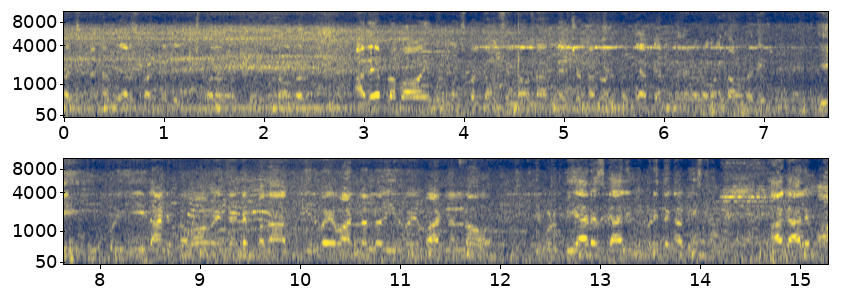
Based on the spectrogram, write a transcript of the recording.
ఖచ్చితంగా బీఆర్ఎస్ పార్టీని గెలిపించుకోవాలని కోరుకుంటా ఉన్నారు. అదే ప్రభావం ఇప్పుడు మున్సిపల్ కౌన్సిల్లో ఉన్న నిల్చున్నటువంటి ప్రతి అభ్యర్థి మీద కూడా పడతా ఉన్నది. ఈ ఇప్పుడు ఈ దాని ప్రభావం ఏంటంటే పద ఇరవై వార్డులలో ఇరవై వార్డులలో ఇప్పుడు బీఆర్ఎస్ గాలి విపరీతంగా వీస్తుంది. ఆ గాలి మా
